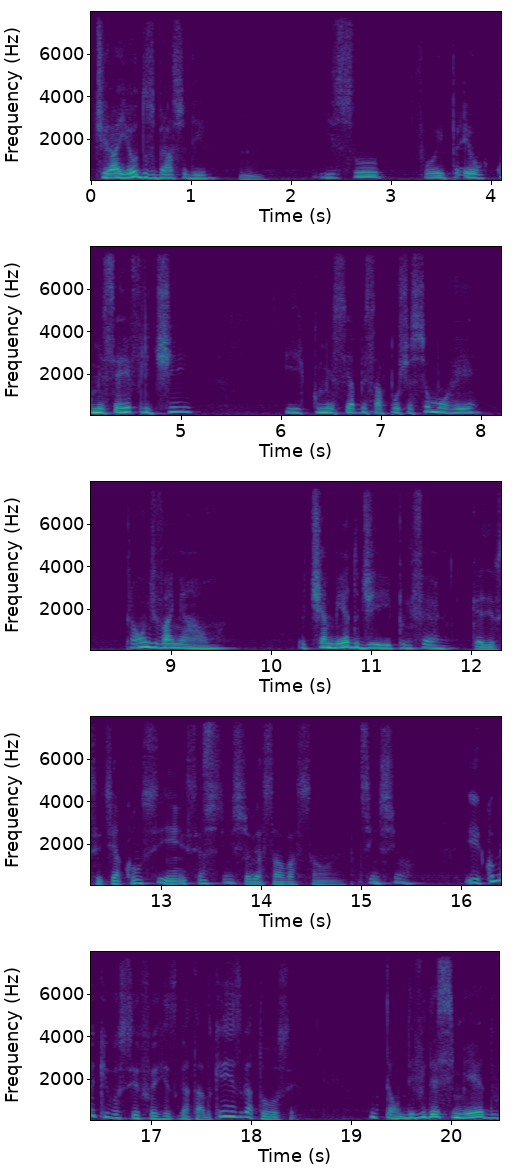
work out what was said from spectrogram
tirar eu dos braços dele. Hum. Isso foi. Eu comecei a refletir e comecei a pensar: poxa, se eu morrer, para onde vai minha alma? Eu tinha medo de ir para o inferno. Quer dizer, você tinha consciência Sim, sobre a salvação, né? Sim, senhor. E como é que você foi resgatado? Quem resgatou você? Então, devido a esse medo,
